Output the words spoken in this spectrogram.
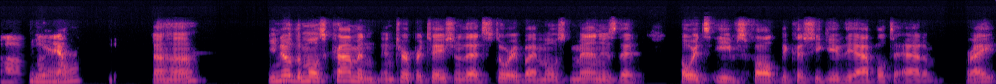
Uh, Yeah. Uh huh. You know, the most common interpretation of that story by most men is that, oh, it's Eve's fault because she gave the apple to Adam, right?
